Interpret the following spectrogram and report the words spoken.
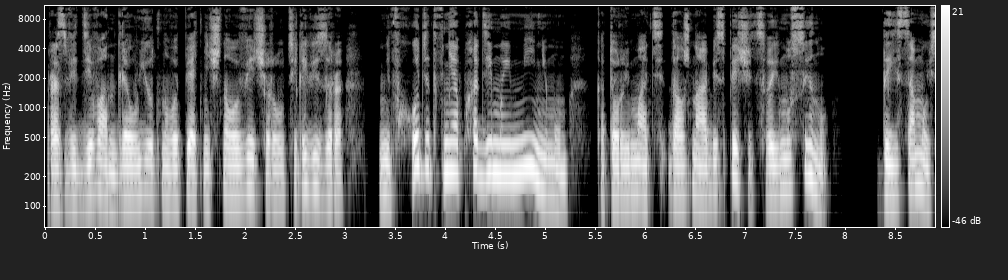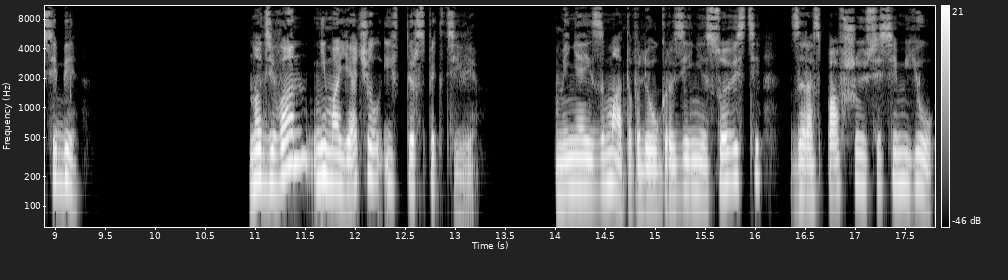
Разве диван для уютного пятничного вечера у телевизора не входит в необходимый минимум, который мать должна обеспечить своему сыну, да и самой себе? Но диван не маячил и в перспективе. Меня изматывали угрызения совести за распавшуюся семью.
